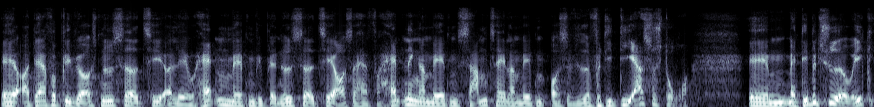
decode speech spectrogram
Øh, og derfor bliver vi også nødsaget til at lave handel med dem. Vi bliver nødsaget til også at have forhandlinger med dem, samtaler med dem osv., fordi de er så store. Øhm, men det betyder jo ikke,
